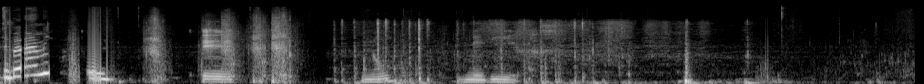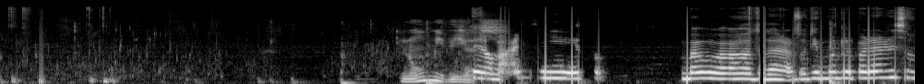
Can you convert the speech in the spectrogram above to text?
¿Te para mí? Eh. No me digas. No me digas. Pero esto... Vamos a tardar tu tiempo en reparar eso.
